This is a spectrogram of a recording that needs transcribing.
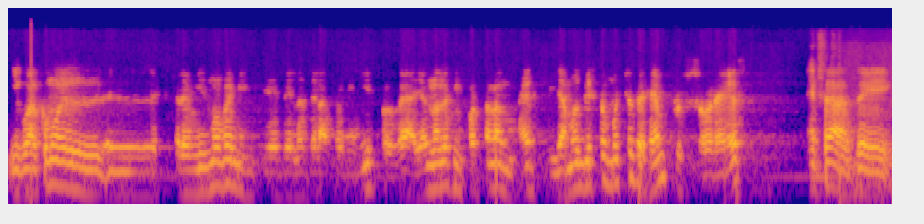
igual como el, el extremismo de, de, las, de feministas, o sea, a ellas no les importan las mujeres, y ya hemos visto muchos ejemplos sobre eso. O sea, de,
